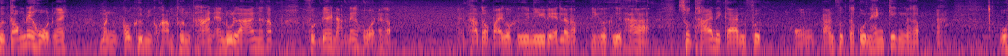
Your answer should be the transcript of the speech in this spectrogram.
ฝึกท้องได้โหดไง มันก็คือมีความทนทานแอนดูรานนะครับ ฝึกได้หนักได้โหดนะครับท่าต่อไปก็คือนีเรสแล้วครับ นี่ก็คือท่าสุดท้ายในการฝึกของการฝึกตระกูลแฮงกิ้งนะครับอะโอ้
